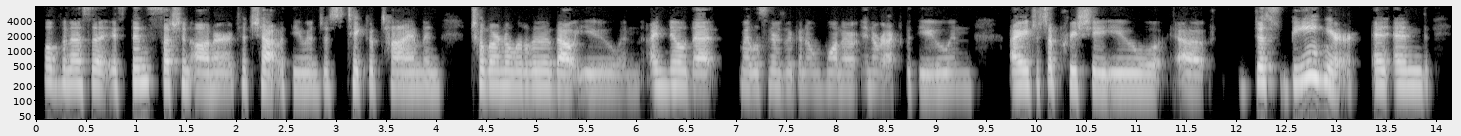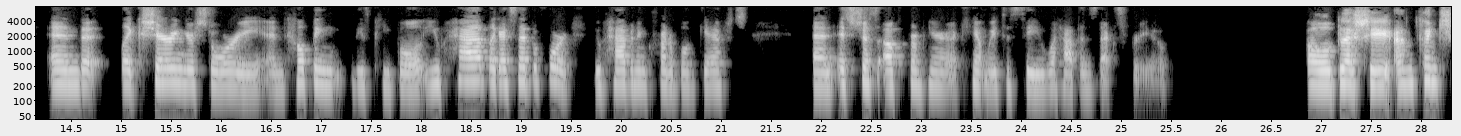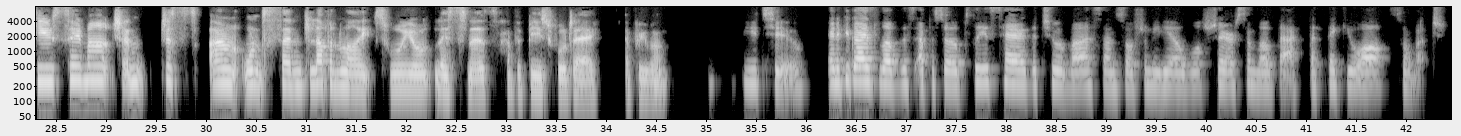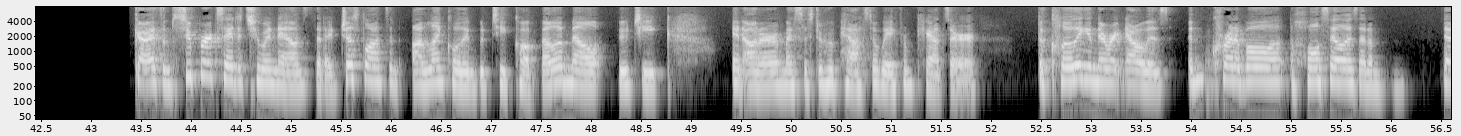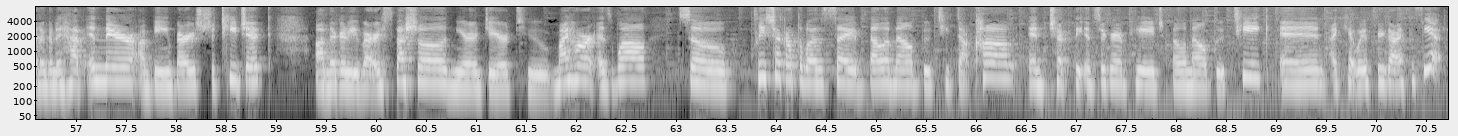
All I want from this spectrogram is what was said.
Well, Vanessa, it's been such an honor to chat with you and just take the time and to learn a little bit about you. And I know that my listeners are going to want to interact with you. And I just appreciate you uh, just being here and and and like sharing your story and helping these people. You have, like I said before, you have an incredible gift and it's just up from here. I can't wait to see what happens next for you. Oh, bless you. And thank you so much. And just, I want to send love and light to all your listeners. Have a beautiful day, everyone. You too. And if you guys love this episode, please tag the two of us on social media. We'll share some love back. But thank you all so much. Guys, I'm super excited to announce that I just launched an online clothing boutique called Bella Mel Boutique in honor of my sister who passed away from cancer. The clothing in there right now is incredible. The wholesalers that I'm that I'm going to have in there, I'm being very strategic. Um, they're going to be very special, near and dear to my heart as well. So please check out the website, bellamelboutique.com and check the Instagram page, Bella Mel Boutique. And I can't wait for you guys to see it.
